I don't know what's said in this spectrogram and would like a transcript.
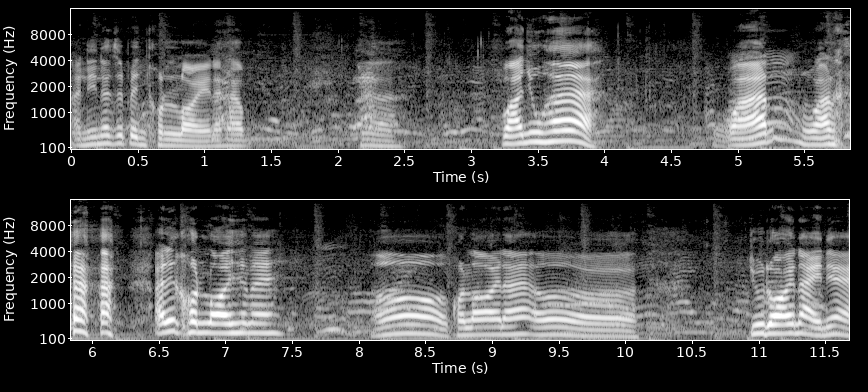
อันนี้น่าจะเป็นคนลอยนะครับหวานยูห้าหวานหวาน อันนี้คนลอยใช่ไหม อ๋อคนลอยนะเอออยู่ดอยไหนเนี่ย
